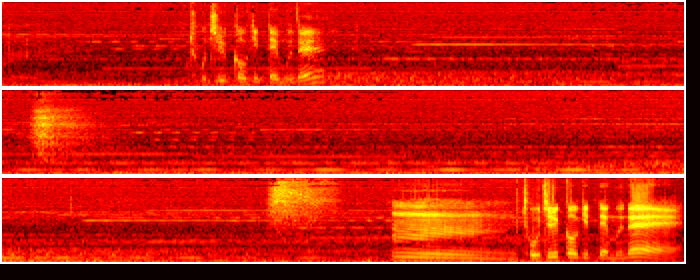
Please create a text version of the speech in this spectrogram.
음, 조질 거기 때문에 음, 조질 거기 때문에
